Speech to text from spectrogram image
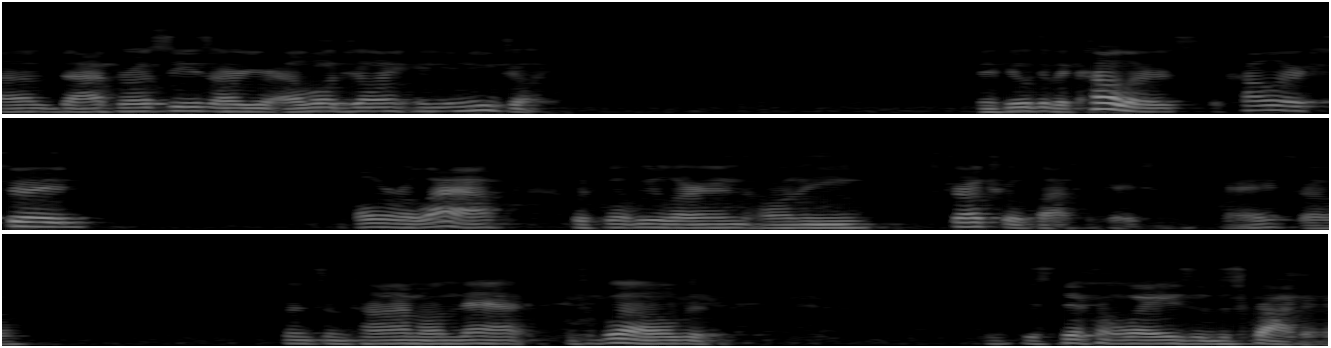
of diarthroses are your elbow joint and your knee joint. And if you look at the colors, the colors should overlap with what we learned on the structural classification. Okay, so spend some time on that as well, but just different ways of describing.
